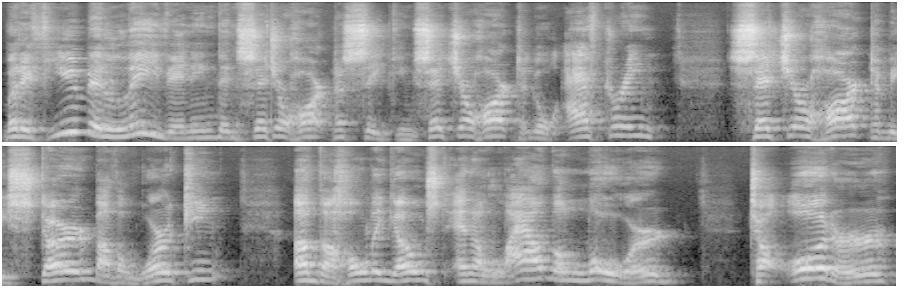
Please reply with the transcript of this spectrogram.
But if you believe in him, then set your heart to seek him. Set your heart to go after him. Set your heart to be stirred by the working of the Holy Ghost and allow the Lord to order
